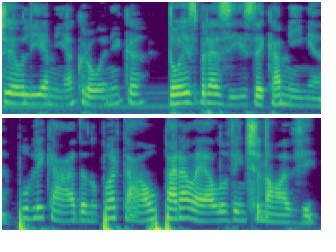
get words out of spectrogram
Hoje eu li a minha crônica Dois Brasis de Caminha, publicada no portal Paralelo 29.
